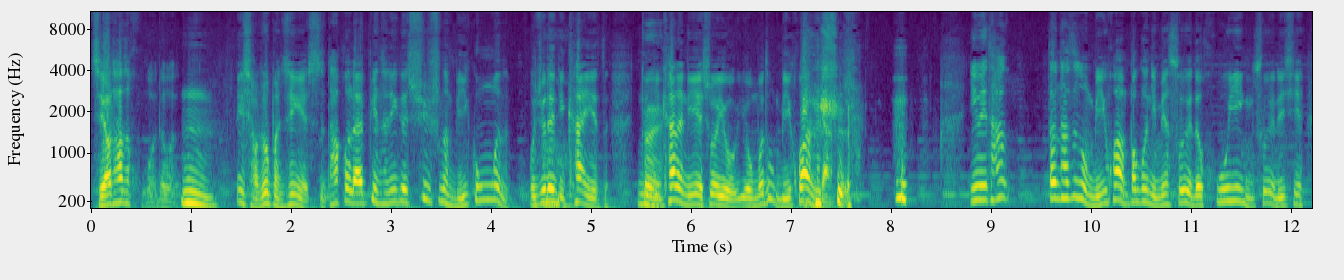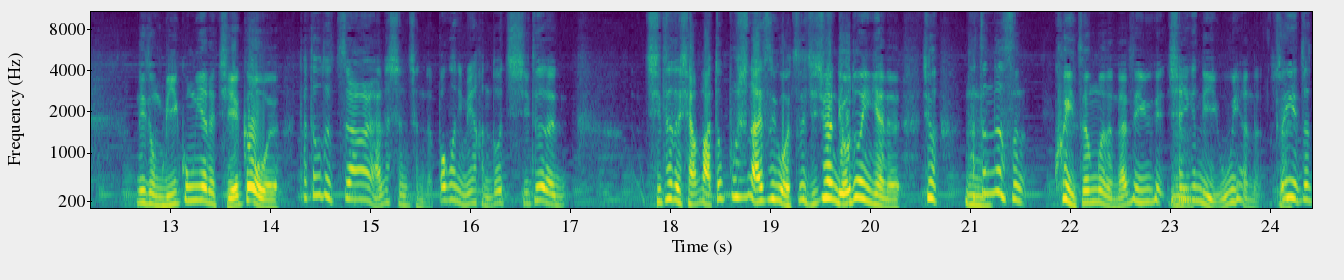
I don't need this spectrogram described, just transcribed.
只要它是活的，嗯，那小说本身也是，它后来变成了一个叙述的迷宫了。我觉得你看也是，你看了你也说有有某种迷幻感，是，因为它，但它这种迷幻，包括里面所有的呼应，所有的一些那种迷宫一样的结构，它都是自然而然的生成的，包括里面很多奇特的、奇特的想法，都不是来自于我自己，就像牛顿一样的，就它真的是馈赠我的，来自于一个像一个礼物一样的。所以这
